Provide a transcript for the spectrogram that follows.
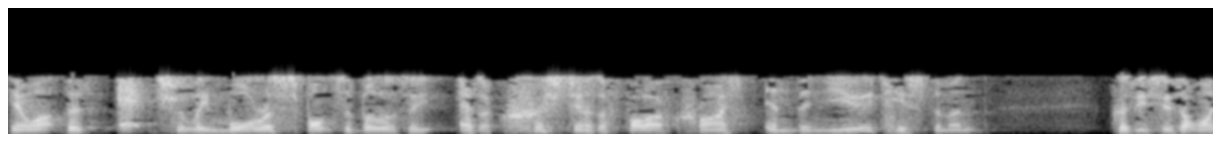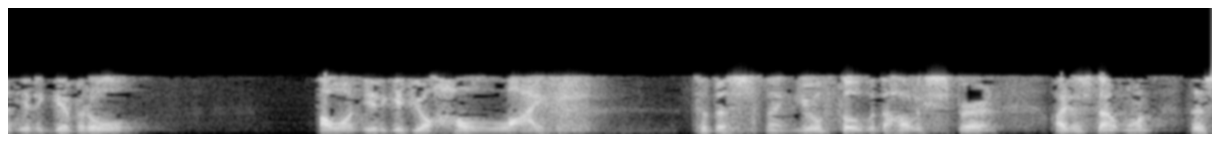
you know what? There's actually more responsibility as a Christian, as a follower of Christ in the New Testament because he says, I want you to give it all. I want you to give your whole life to this thing. You're filled with the Holy Spirit. I just don't want this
